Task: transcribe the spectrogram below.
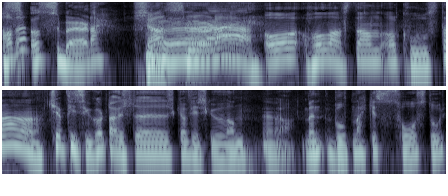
Ha det. Og smør deg. Ja, smør deg, og hold avstand, og kos deg. Kjøp fiskekort da hvis du skal fiske ved vann. Ja. Men boten er ikke så stor,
